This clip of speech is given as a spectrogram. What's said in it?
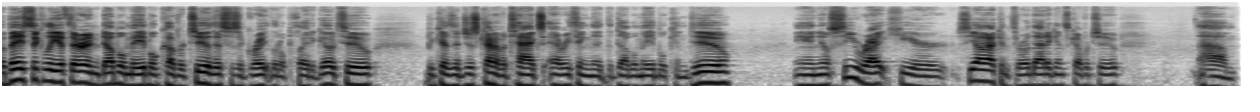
But basically, if they're in double Mabel cover two, this is a great little play to go to because it just kind of attacks everything that the double Mabel can do. And you'll see right here, see how I can throw that against cover two? Um,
